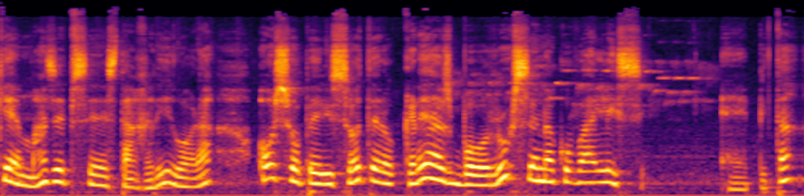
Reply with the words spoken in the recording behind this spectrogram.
και μάζεψε στα γρήγορα όσο περισσότερο κρέας μπορούσε να κουβαλήσει. Έπειτα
